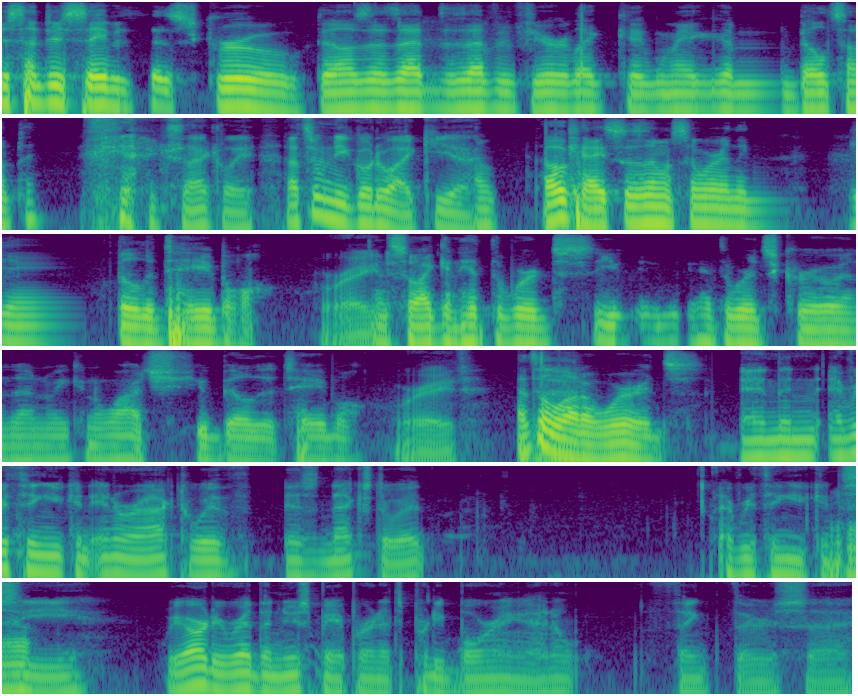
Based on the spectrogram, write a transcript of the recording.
Just under save it says screw. Does does that does that if you're like uh, maybe gonna build something? yeah, exactly. That's when you go to IKEA, Oh, Okay, so then somewhere in the game, build a table, right? and so I can hit the words. You can, hit the word screw, and then we can watch you build a table. Right. That's a lot of words. And then everything you can interact with is next to it. Everything you can Yeah. see. We already read the newspaper and it's pretty boring. I don't think there's uh,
